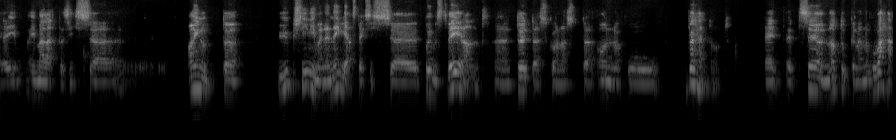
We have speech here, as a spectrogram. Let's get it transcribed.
ei, ei mäleta, siis äh, ainult üks inimene neljast ehk siis põhimõtteliselt veerand töötajaskonnast on nagu pühendunud. Et, et see on natukene nagu vähe.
